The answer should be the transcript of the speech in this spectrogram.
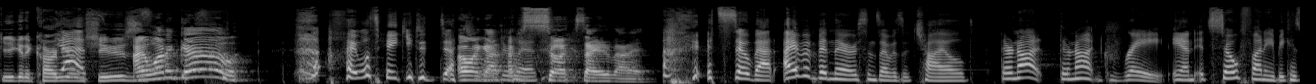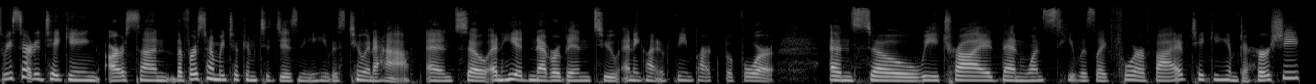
Can you get a carve your own shoes? I want to go. I will take you to Dutch Wonderland. Oh my god, I'm so excited about it. it's so bad. I haven't been there since I was a child. They're not they're not great. And it's so funny because we started taking our son the first time we took him to Disney, he was two and a half. And so and he had never been to any kind of theme park before. And so we tried then once he was like four or five, taking him to Hershey.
